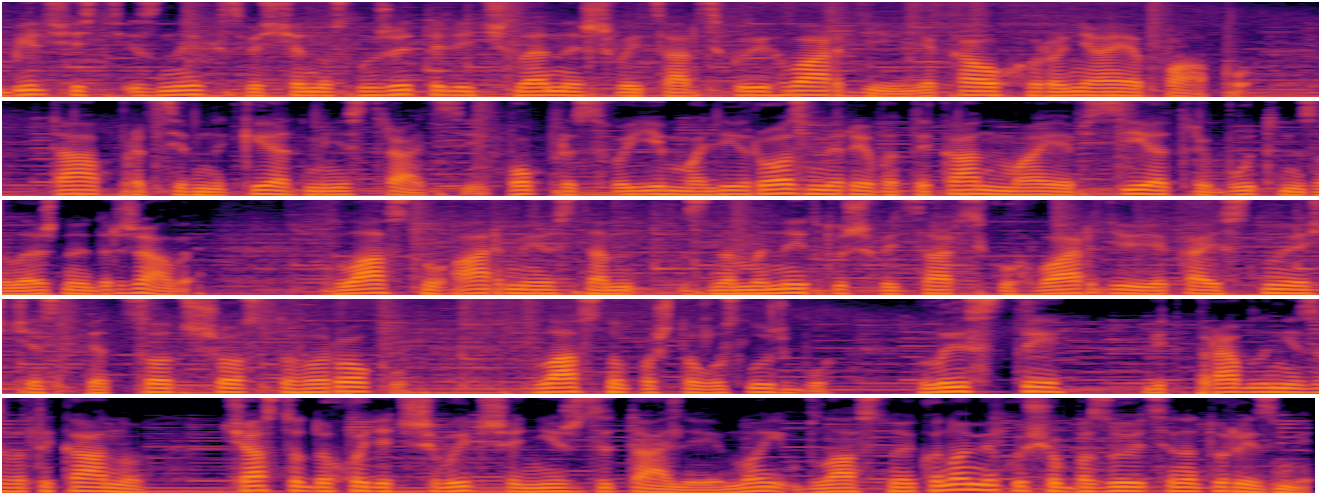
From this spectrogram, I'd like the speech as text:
Більшість із них священнослужителі, члени швейцарської гвардії, яка охороняє папу, та працівники адміністрації. Попри свої малі розміри, Ватикан має всі атрибути незалежної держави. Власну армію, знам- знамениту швейцарську гвардію, яка існує ще з 506 року, власну поштову службу, листи, відправлені з Ватикану, часто доходять швидше, ніж з Італії, ну й власну економіку, що базується на туризмі,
